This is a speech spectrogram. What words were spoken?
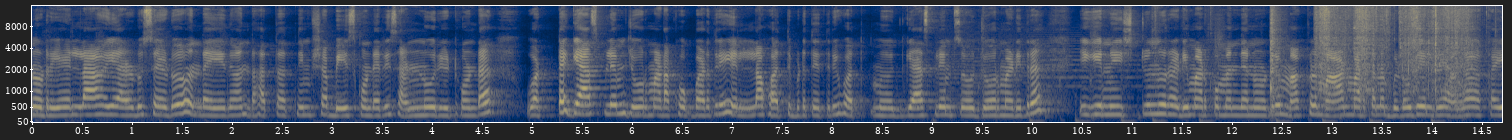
ನೋಡ್ರಿ, ಎಲ್ಲ ಎರಡು ಸೈಡು ಒಂದು ಐದು, ಒಂದು ಹತ್ತು ಹತ್ತು ನಿಮಿಷ ಬೇಯಿಸ್ಕೊಂಡೆ ರೀ. ಸಣ್ಣ ಊರಿ ಇಟ್ಕೊಂಡು ಒಟ್ಟೆ ಗ್ಯಾಸ್ ಫ್ಲೇಮ್ ಜೋರು ಮಾಡೋಕೆ ಹೋಗ್ಬಾರ್ದ್ರಿ. ಎಲ್ಲ ಹೊತ್ತು ಬಿಡ್ತೈತೆ ರೀ ಹೊತ್ತು ಗ್ಯಾಸ್ ಫ್ಲೇಮ್ ಸೊ ಜೋರು ಮಾಡಿದ್ರೆ ಈಗ ಇನ್ನು ಇಷ್ಟನ್ನು ರೆಡಿ ಮಾಡ್ಕೊಂಬಂದೆ ನೋಡಿರಿ. ಮಕ್ಳು ಮಾಡಿ ಮಾಡ್ತಾನೆ ಬಿಡೋದೇ ಇಲ್ಲ ರೀ ಹಂಗೆ ಕೈ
